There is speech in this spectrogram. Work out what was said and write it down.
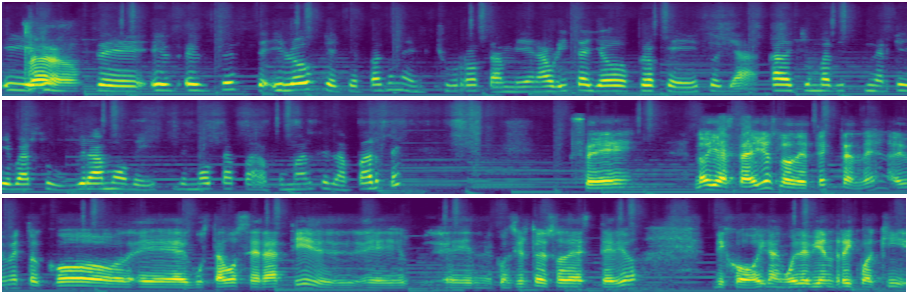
Y este, es, este, y luego que te pasan el churro también. Ahorita yo creo que eso ya, cada quien va a tener que llevar su gramo de, mota para fumarse la parte. Sí. No, y hasta ellos lo detectan, ¿eh? A mí me tocó eh, Gustavo Cerati eh, en el concierto de Soda Stereo. Dijo, oigan, huele bien rico aquí.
